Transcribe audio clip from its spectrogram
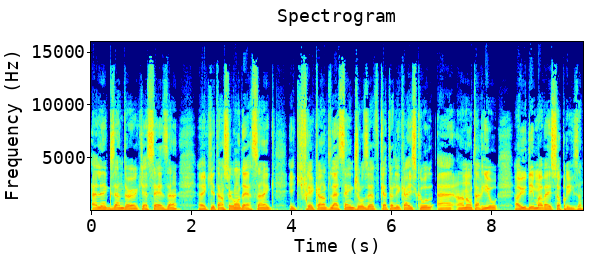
Alexander, qui a 16 ans, euh, qui est en secondaire 5 et qui fréquente la Saint Joseph Catholic High School à- en Ontario, a eu des mauvaises surprises. hein.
